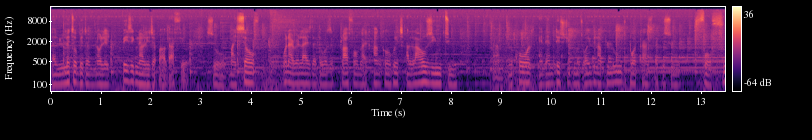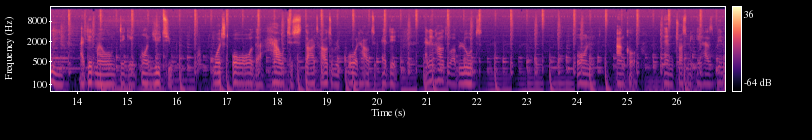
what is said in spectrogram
a little bit of knowledge basic knowledge about that field so myself when i realized that there was a platform like anchor which allows you to um, record and then distribute or even upload podcast episode for free i did my own digging on youtube. Watched all the how to start how to record how to edit and then how to upload on anchor. And trust me it has been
